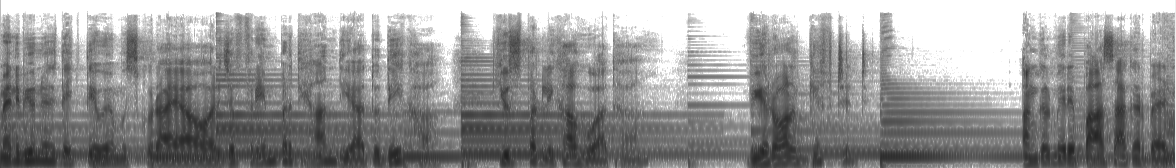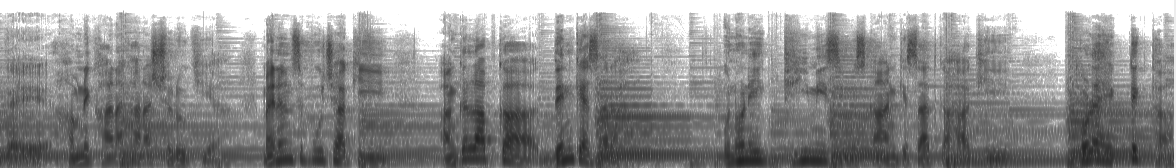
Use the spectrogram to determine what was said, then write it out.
मैंने भी उन्हें देखते हुए मुस्कुराया और जब फ्रेम पर ध्यान दिया तो देखा कि उस पर लिखा हुआ था we are all gifted uncle मेरे पास आकर बैठ गए। हमने खाना खाना शुरू किया। मैंने उनसे पूछा कि, अंकल, आपका दिन कैसा रहा? उन्होंने एक धीमी सी मुस्कान के साथ कहा कि, थोड़ा हेक्टिक था,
